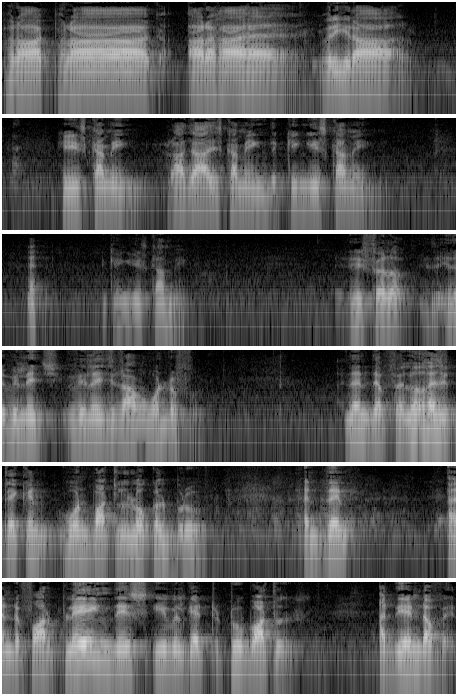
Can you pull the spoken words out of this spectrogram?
Parak Parak Araha hai, very. He is coming. Raja is coming. The king is coming. the king is coming. This fellow, the village, village drama, wonderful. Then the fellow has taken one bottle local brew. And then, and for playing this, he will get two bottles at the end of it.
